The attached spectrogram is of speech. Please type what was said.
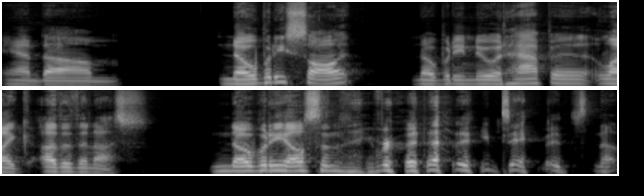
and um, nobody saw it. Nobody knew it happened. Like other than us, nobody else in the neighborhood had any damage. No,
